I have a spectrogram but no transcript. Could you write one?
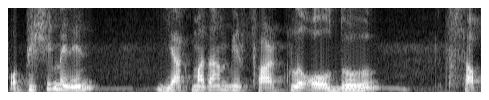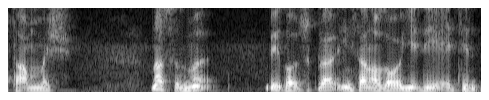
o pişirmenin yakmadan bir farklı olduğu saptanmış. Nasıl mı? Büyük olasılıkla insanoğlu o yediği etin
